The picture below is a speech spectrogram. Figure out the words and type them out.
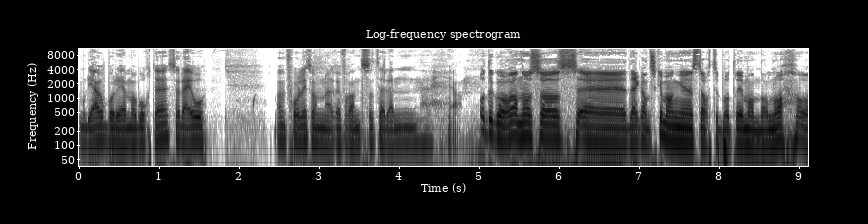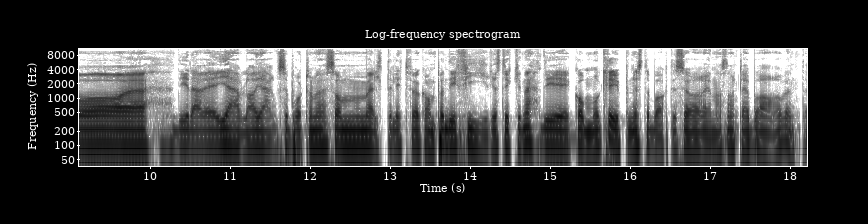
mot Jerv både hjemme og borte. Så det er jo Man får litt sånn referanser til den, ja. Og det går an å eh, Det er ganske mange startsupportere i Mandal nå. Og eh, de der jævla Jerv-supporterne som meldte litt før kampen, de fire stykkene, de kommer krypende tilbake til Sør Arena snart. Det er bare å vente.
